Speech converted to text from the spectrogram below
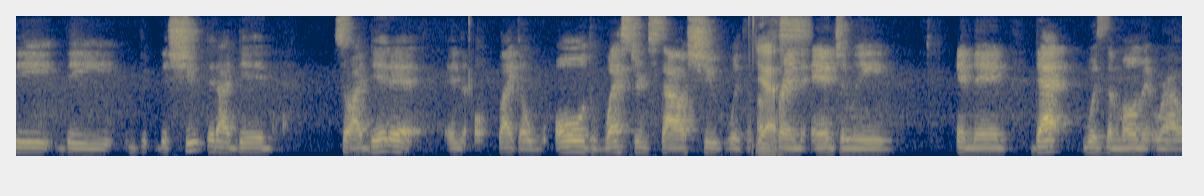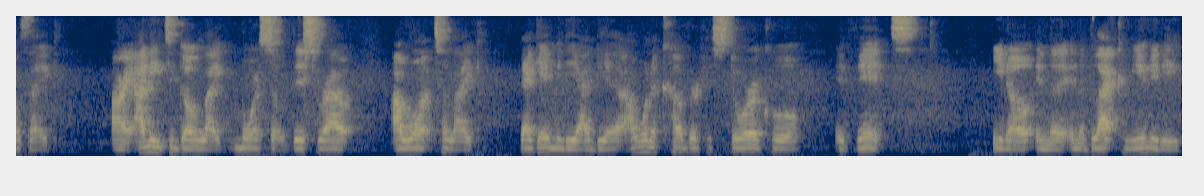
the the the shoot that I did. So I did it in like a old Western style shoot with a Yes. friend Angeline, and then that was the moment where I was like, all right, I need to go like more so this route. I want to like that gave me the idea. I want to cover historical events, you know, in the in the black community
